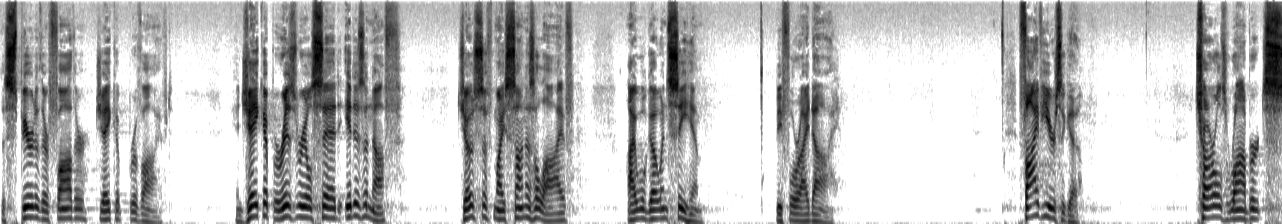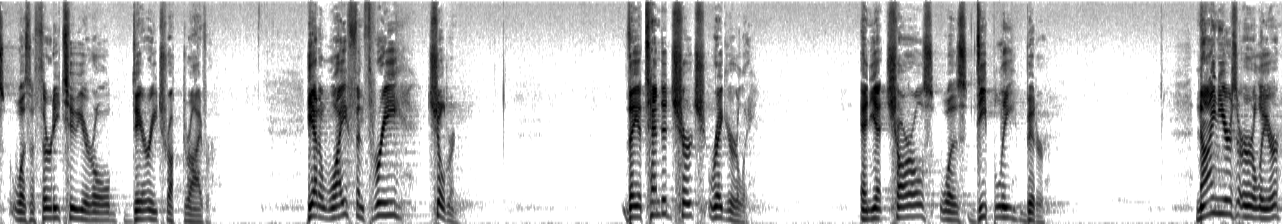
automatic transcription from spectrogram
the spirit of their father Jacob revived. And Jacob or Israel said, It is enough. Joseph, my son, is alive. I will go and see him before I die. Five years ago, Charles Roberts was a 32 year old dairy truck driver. He had a wife and three children. They attended church regularly. And yet, Charles was deeply bitter. Nine years earlier,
